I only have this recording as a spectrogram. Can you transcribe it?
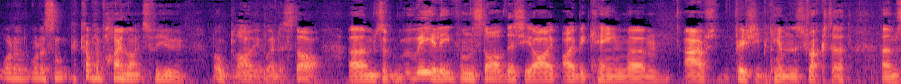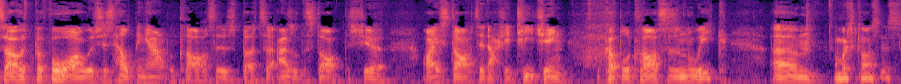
what are what are some a couple of highlights for you? Oh blimey, where to start? Um, so really, from the start of this year, I, I became um, I officially became an instructor. Um, so I was before I was just helping out with classes, but uh, as of the start this year, I started actually teaching a couple of classes in the week. Um, And which classes?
